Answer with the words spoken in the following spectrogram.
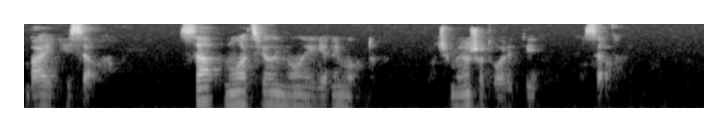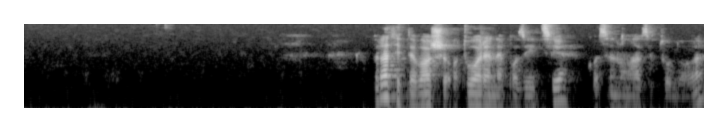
buy i sell sa 0,01 lotom. Hoćemo još otvoriti sell. Pratite vaše otvorene pozicije koje se nalaze tu dole,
